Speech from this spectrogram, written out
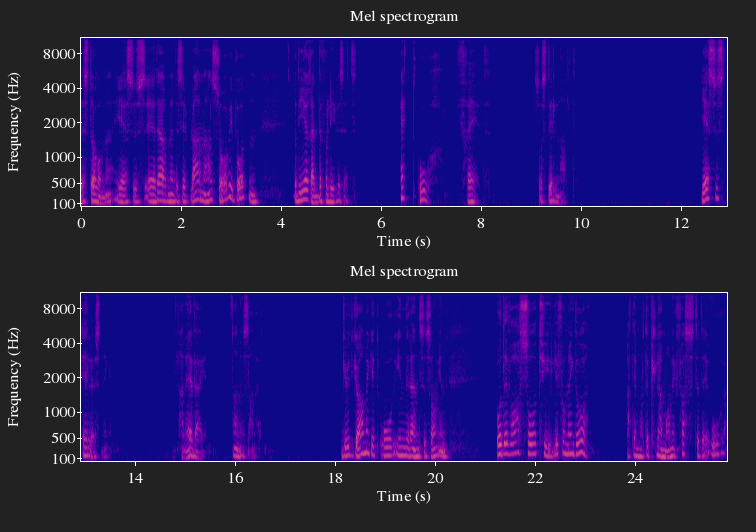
Det stormer. Jesus er der med disiplene, men han sover i båten, og de er redde for livet sitt. Ett ord fred, så stilner alt. Jesus er løsningen. Han er veien. Han er sannheten. Gud ga meg et ord inn i den sesongen og det var så tydelig for meg da at jeg måtte klamre meg fast til det ordet.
